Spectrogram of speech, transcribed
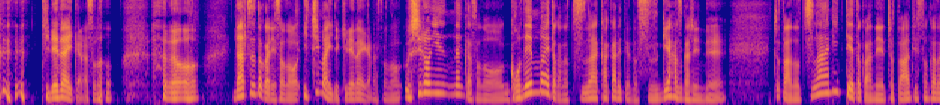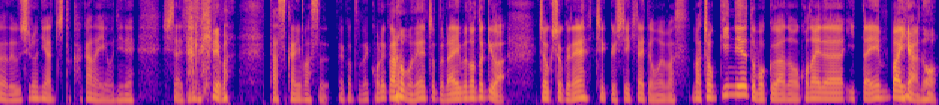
着れないから、そのあの、夏とかにその1枚で着れないから、その、後ろになんかその5年前とかのツアー書かれてるのすげえ恥ずかしいんで、ちょっとあのツアー日程とかね、ちょっとアーティストの方々後ろにはちょっと書かないようにね、していただければ 助かります。ということで、これからもね、ちょっとライブの時はちょくちょくね、チェックしていきたいと思います。まあ直近で言うと僕、あの、この間行ったエンパイアの、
